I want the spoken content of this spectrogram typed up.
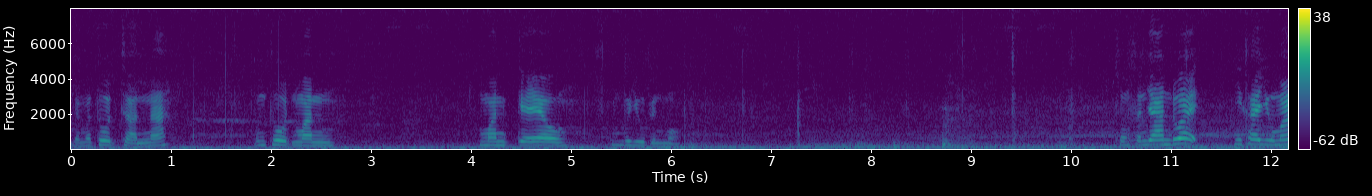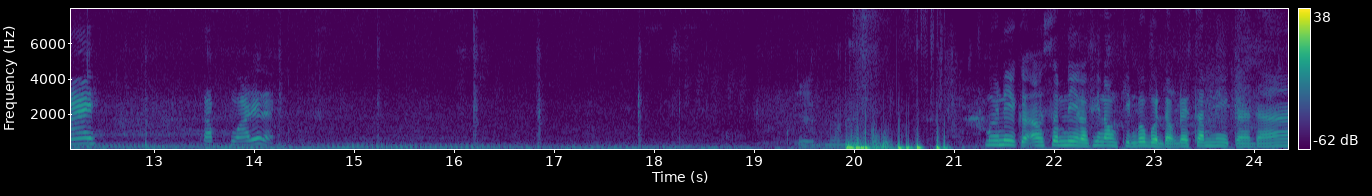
อย่ามาโทษฉันนะ ต้องโทษมัน มันแก้วมันมาอยู่เป็นหมองส่งสัญญาณด้วย มีใครอยู่ไหมตับหัวด้วยแหละเมุนมื้อนี้ก็เอาซ้ำนี่แหละพี่น้องกินบ่เบิดดอกได้ซ้ำนี่ก็ได้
